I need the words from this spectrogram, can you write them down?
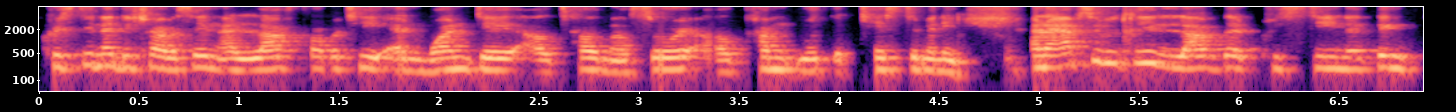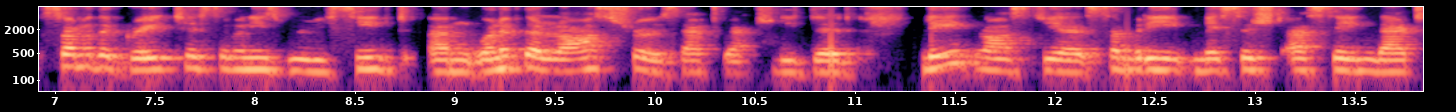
Christina Dicha was saying, I love property property and one day I'll tell my story, I'll come with the testimony. And I absolutely love that, Christine. I think some of the great testimonies we received, um, one of the last shows that we actually did late last year, somebody messaged us saying that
